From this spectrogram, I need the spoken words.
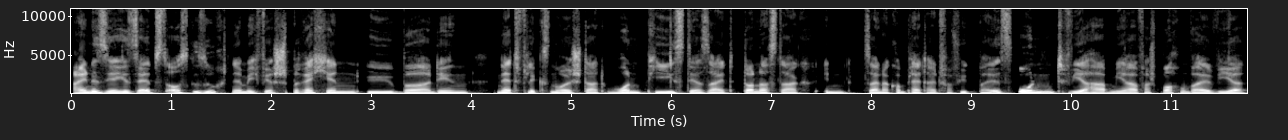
eine Serie selbst ausgesucht, nämlich wir sprechen über den Netflix-Neustart One Piece, der seit Donnerstag in seiner Komplettheit verfügbar ist. Und wir haben ja versprochen, weil wir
